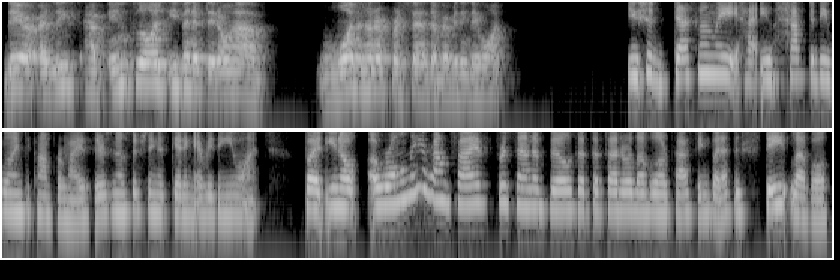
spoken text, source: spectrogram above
they are at least have influence, even if they don't have 100% of everything they want? You should definitely, ha you have to be willing to compromise. There's no such thing as getting everything you want. But, you know, are only around 5% of bills at the federal level are passing, but at the state level,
